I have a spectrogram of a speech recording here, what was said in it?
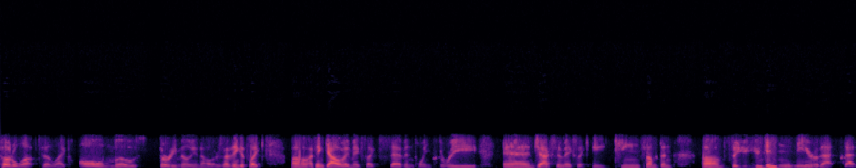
total up to like almost thirty million dollars. I think it's like uh, I think Galloway makes like seven point three, and Jackson makes like eighteen something. Um, so you, you're mm-hmm. getting near that that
